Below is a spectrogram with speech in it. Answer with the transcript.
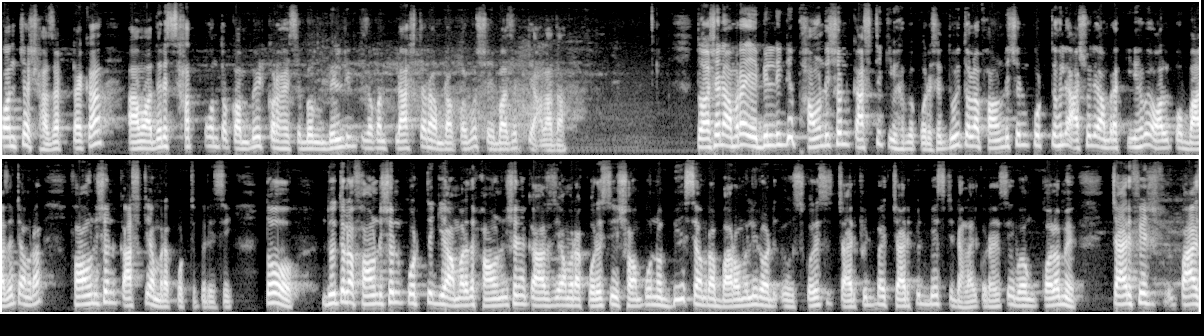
পঞ্চাশ হাজার টাকা। আমাদের সাত পর্যন্ত কমপ্লিট করা হয়েছে এবং বিল্ডিংটি যখন প্লাস্টার আমরা করব, সেই বাজেটটি আলাদা। তো আসলে আমরা এই বিল্ডিংটি ফাউন্ডেশন কাজটি কীভাবে করেছি? দুইতলা ফাউন্ডেশন করতে হলে আসলে আমরা কীভাবে অল্প বাজেটে আমরা ফাউন্ডেশন কাজটি আমরা করতে পেরেছি? তো দুইতলা ফাউন্ডেশন করতে গিয়ে আমাদের ফাউন্ডেশনের কাজ যে আমরা করেছি, সম্পূর্ণ বেসে আমরা বারো মিলি রড ইউজ করেছি। চার ফিট বাই চার ফিট বেসটি ঢালাই করা হয়েছে এবং কলমে চার ফিট পাঁচ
